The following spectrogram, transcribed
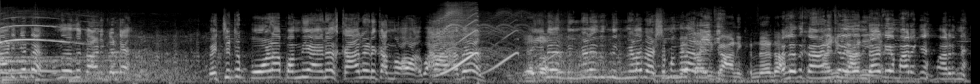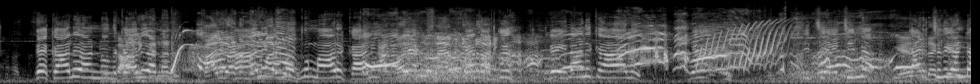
കാണിക്കട്ടെ. ഒന്ന് ഒന്ന് കാണിക്കട്ടെ. വെച്ചിട്ട് പോളാ പന്നി അതിനെ കാലെടുക്കാൻ അതെ ഇത് നിങ്ങളിത് നിങ്ങളെ വിഷമങ്ങൾ അറിയിക്കും. അല്ലത് ഏ കാൽ കാണണം കാൽ കാണണം. കാൽ മാറി. കാൽ കാണണം. ഇതാണ് കാൽ. ഈ ചേച്ചിന്റെ കരച്ചിൽ കണ്ട?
